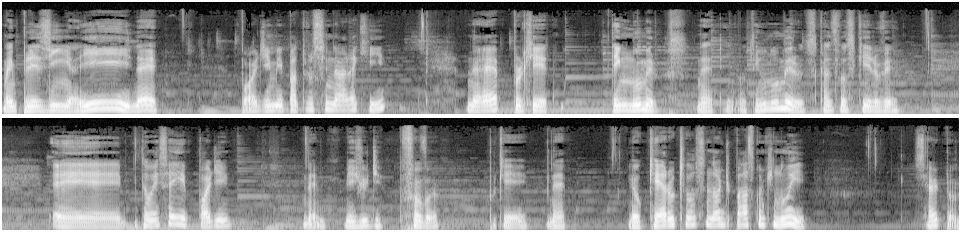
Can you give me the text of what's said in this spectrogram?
uma empresinha aí, né? Pode me patrocinar aqui, né? Porque tenho números, né? Eu tenho números, caso você queira ver. É, então é isso aí, pode, né? Me ajude, por favor. Porque, né? Eu quero que o sinal de paz continue. Certo?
